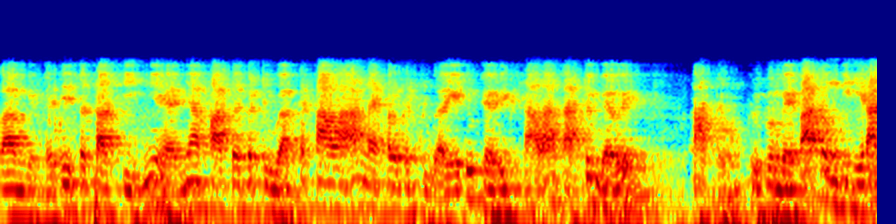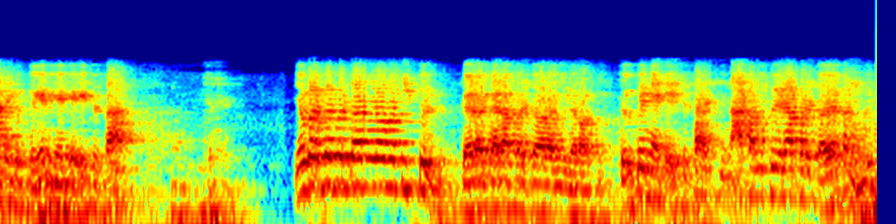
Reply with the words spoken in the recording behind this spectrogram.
Paham ya? Jadi sesaji ini hanya fase kedua, kesalahan level kedua yaitu dari kesalahan kadung gawe patung. Berhubung gawe patung pikiran yang kepengen kayak sesat Ya kalau kita percaya loro kidul, gara-gara percaya loro kidul, kita ngekei sesaji. Nah kalau kita percaya kan gue.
